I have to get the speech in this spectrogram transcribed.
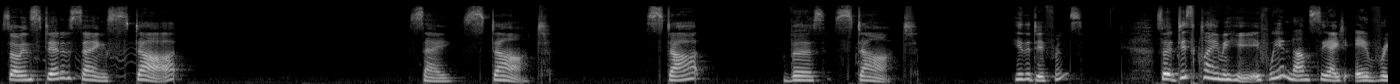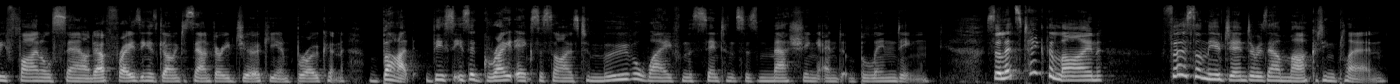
So instead of saying start, say start. Start versus start. Hear the difference? So, disclaimer here if we enunciate every final sound, our phrasing is going to sound very jerky and broken. But this is a great exercise to move away from the sentences mashing and blending. So, let's take the line first on the agenda is our marketing plan.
